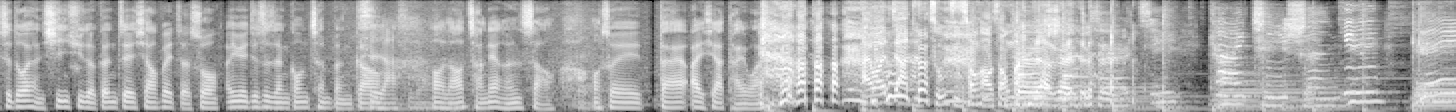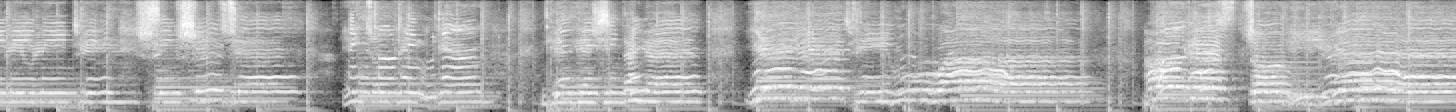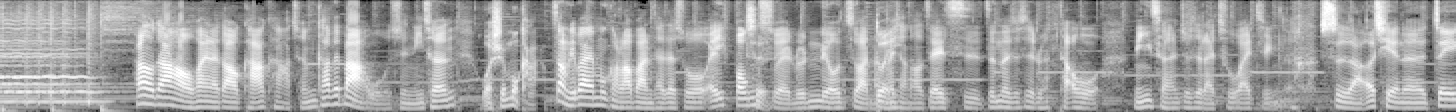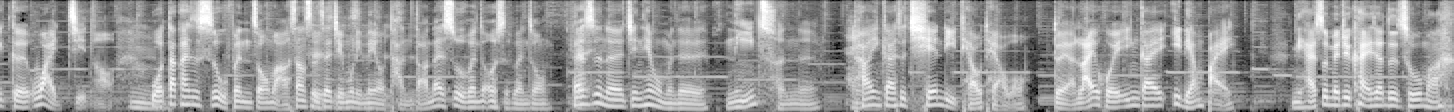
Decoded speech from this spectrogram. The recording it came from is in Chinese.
是都会很心虚的跟这些消费者说，因为就是人工成本高，是啊是啊，哦，然后产量很少，哦，所以大家爱一下台湾，台湾价值除此充好充满这样子，就是耳机开启声音，给你聆听新世界。一周听五天，天天新单元，夜夜听不完。Podcast 周一月。Hello，大家好，欢迎来到卡卡城咖啡吧，我是倪晨。我是莫卡，上礼拜木卡老板才在说，哎，风水轮流转、没想到这一次真的就是轮到我倪晨就是来出外景了。是啊，而且呢，这一个外景哦，我大概是十五分钟嘛，上次在节目里面有谈到，但十五分钟、二十分钟，但是呢，今天我们的倪晨呢，他应该是千里迢迢哦，对啊，来回应该一两百，你还顺便去看一下日出吗？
